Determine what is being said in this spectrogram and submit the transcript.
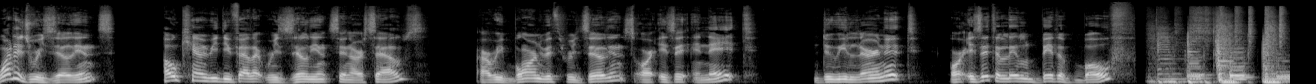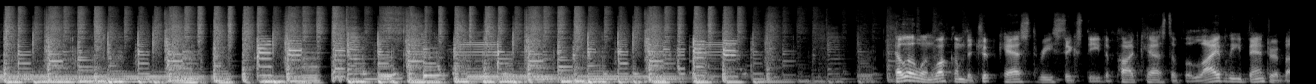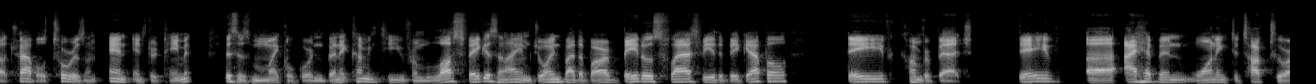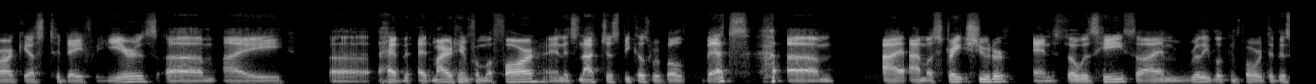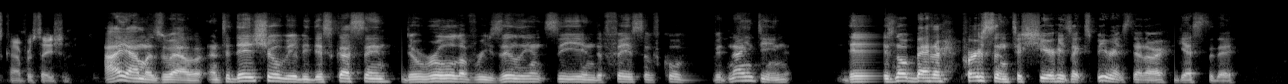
What is resilience? How can we develop resilience in ourselves? Are we born with resilience or is it innate? Do we learn it or is it a little bit of both? Hello and welcome to Tripcast 360, the podcast of the lively banter about travel, tourism, and entertainment. This is Michael Gordon Bennett coming to you from Las Vegas, and I am joined by the Barbados Flash via the Big Apple, Dave Cumberbatch. Dave, uh, I have been wanting to talk to our guest today for years. Um, I uh, have admired him from afar, and it's not just because we're both vets. Um, I, I'm a straight shooter and so is he. So I am really looking forward to this conversation. I am as well. And today's show, we'll be discussing the role of resiliency in the face of COVID 19. There's no better person to share his experience than our guest today.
